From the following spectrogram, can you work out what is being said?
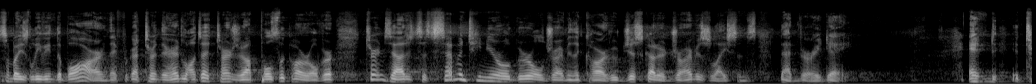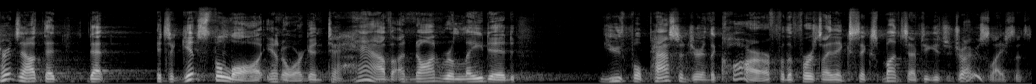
somebody's leaving the bar and they forgot to turn their headlights on. Turns it on, pulls the car over. Turns out it's a 17 year old girl driving the car who just got her driver's license that very day. And it turns out that, that it's against the law in Oregon to have a non related youthful passenger in the car for the first, I think, six months after you get your driver's license.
